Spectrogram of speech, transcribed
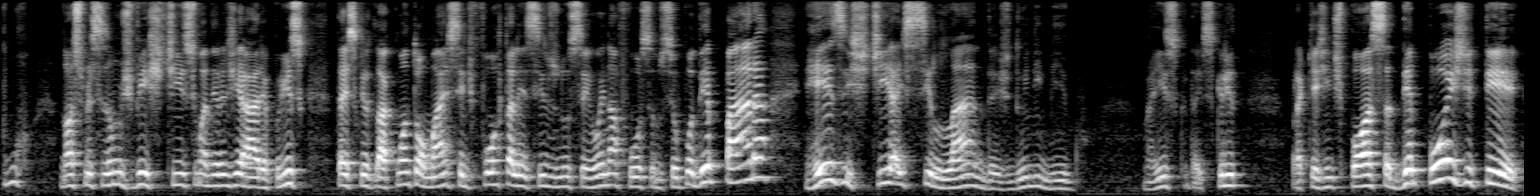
por nós precisamos vestir isso de maneira diária. Por isso está escrito lá, quanto ao mais sede fortalecidos no Senhor e na força do seu poder para resistir às ciladas do inimigo. Não é isso que está escrito? Para que a gente possa, depois de ter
